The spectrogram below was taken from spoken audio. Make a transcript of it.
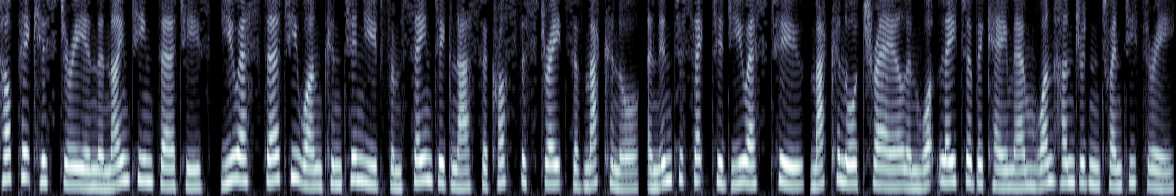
Topic history In the 1930s, US 31 continued from St. Ignace across the Straits of Mackinac, and intersected US 2 Mackinac Trail and what later became M123.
